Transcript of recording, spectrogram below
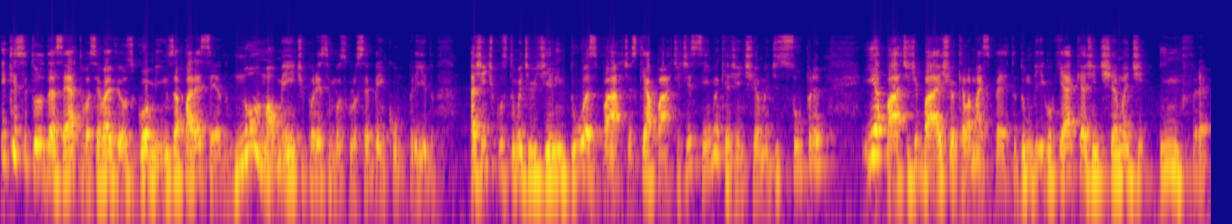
e que se tudo der certo, você vai ver os gominhos aparecendo. Normalmente, por esse músculo ser bem comprido, a gente costuma dividir ele em duas partes, que é a parte de cima, que a gente chama de supra, e a parte de baixo, aquela mais perto do umbigo, que é a que a gente chama de infra.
